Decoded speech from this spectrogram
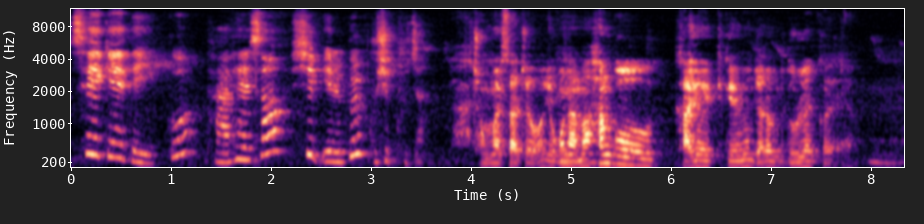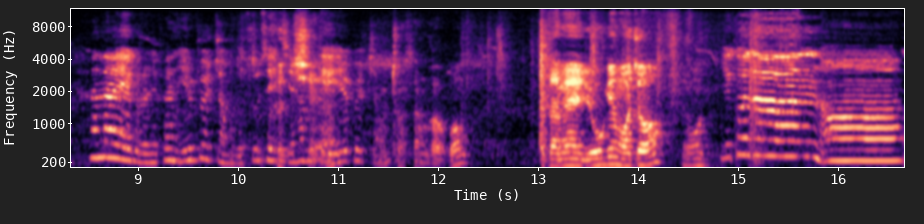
3개 돼 있고 다 해서 11불 99전. 아, 정말 싸죠. 요건 네. 아마 한국 가격에 비교하면 여러분들 놀랄 거예요. 하나에 그러니까 한 1불 정도 소세지 그치. 한 개에 1불 정도. 엄청 싼 거고. 그 다음에 요게 뭐죠? 요건 이거는 어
